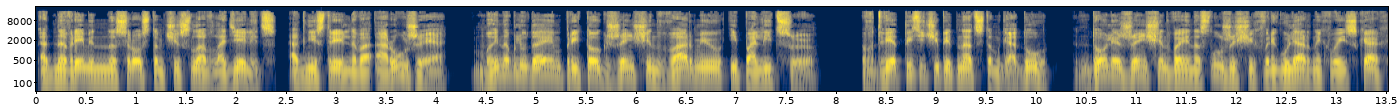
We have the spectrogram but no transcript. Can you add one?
Одновременно с ростом числа владелец огнестрельного оружия мы наблюдаем приток женщин в армию и полицию. В 2015 году доля женщин-военнослужащих в регулярных войсках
